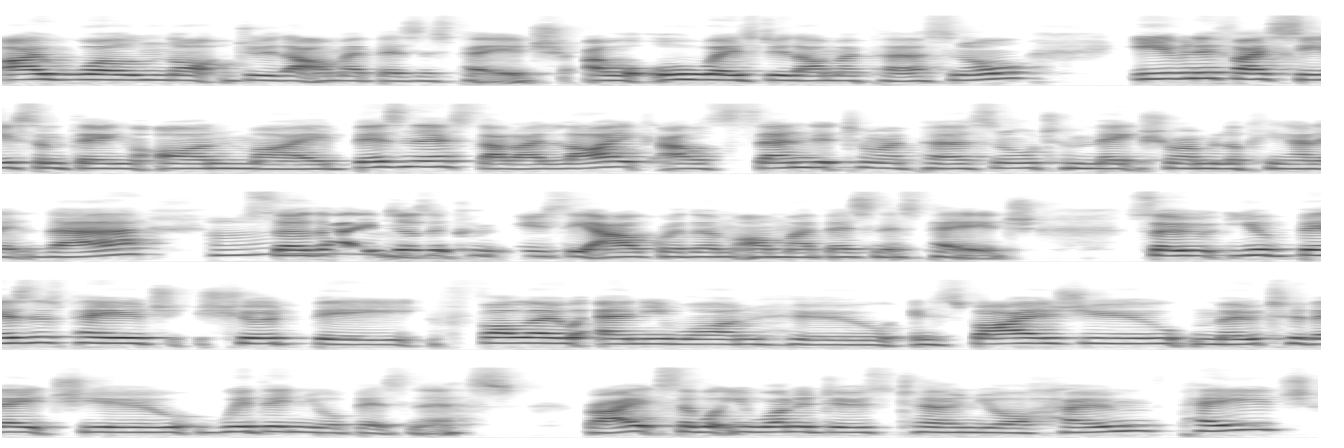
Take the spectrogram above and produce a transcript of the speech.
I will not do that on my business page. I will always do that on my personal. Even if I see something on my business that I like, I'll send it to my personal to make sure I'm looking at it there oh. so that it doesn't ah. confuse the algorithm on my business page. So your business page should be follow anyone who inspires you, motivates you within your business, right? So what you want to do is turn your home page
